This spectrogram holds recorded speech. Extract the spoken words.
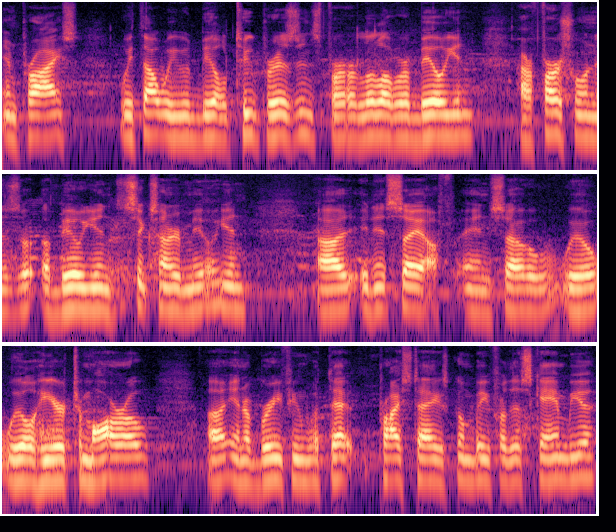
in price. We thought we would build two prisons for a little over a billion. Our first one is a billion, 600 million. uh, in itself. And so we'll, we'll hear tomorrow uh, in a briefing what that price tag is going to be for the Escambia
